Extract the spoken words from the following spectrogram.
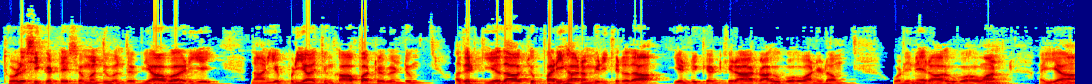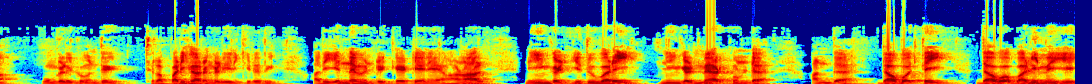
துளசி கட்டை சுமந்து வந்த வியாபாரியை நான் எப்படியாச்சும் காப்பாற்ற வேண்டும். அதற்கு ஏதாச்சும் பரிகாரம் இருக்கிறதா என்று கேட்கிறார் ராகு பகவானிடம். உடனே ராகு பகவான் ஐயா உங்களுக்கு வந்து சில பரிகாரங்கள் இருக்கிறது. அது என்னவென்று கேட்டேனே ஆனால் நீங்கள் இதுவரை நீங்கள் மேற்கொண்ட அந்த தவத்தை தவ வலிமையை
